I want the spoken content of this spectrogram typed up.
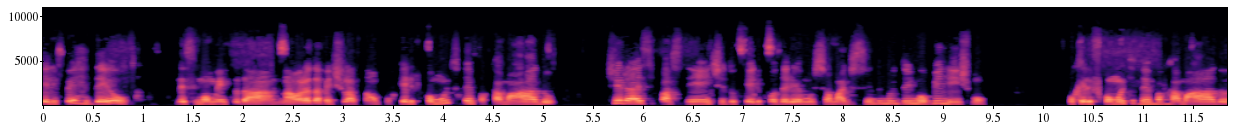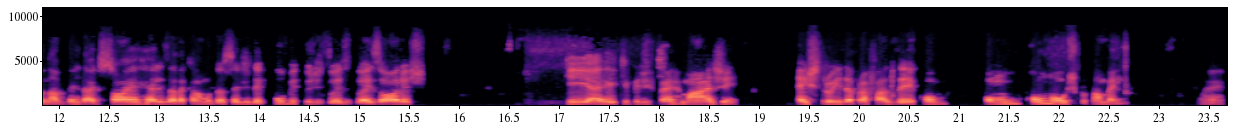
que ele perdeu nesse momento da, na hora da ventilação, porque ele ficou muito tempo acamado, tirar esse paciente do que ele poderíamos chamar de síndrome do imobilismo, porque ele ficou muito tempo uhum. acamado, na verdade só é realizada aquela mudança de decúbito de duas, duas horas, que a equipe de enfermagem é instruída para fazer com, com, conosco também. Né?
